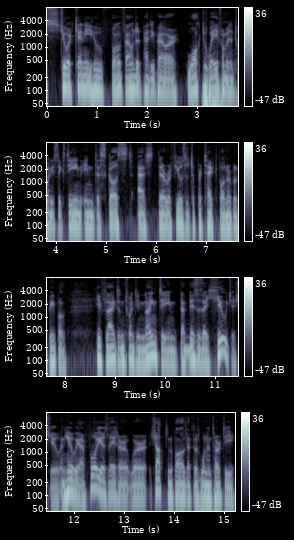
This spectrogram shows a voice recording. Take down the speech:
Stuart Kenny, who founded Paddy Power, walked away from it in 2016 in disgust at their refusal to protect vulnerable people. He flagged in 2019 that this is a huge issue, and here we are, four years later, we're shocked and appalled that there's one in 30.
